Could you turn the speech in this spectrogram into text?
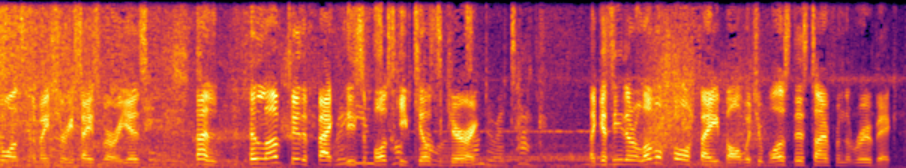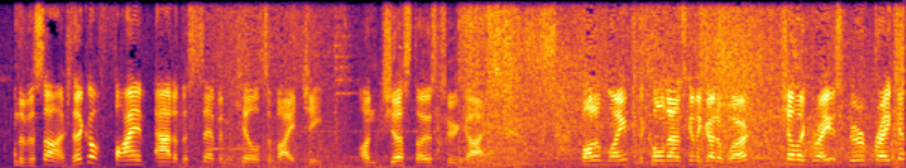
Chuan's going to make sure he stays where he is. And I love, too, the fact that these supports keep kill securing. Like, it's either a level 4 Fade Bolt, which it was this time from the Rubik, and the Visage. They've got 5 out of the 7 kills of IG on just those two guys. Bottom lane, the cooldown's going to go to work. Shallow Grave, Spirit Breaker,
